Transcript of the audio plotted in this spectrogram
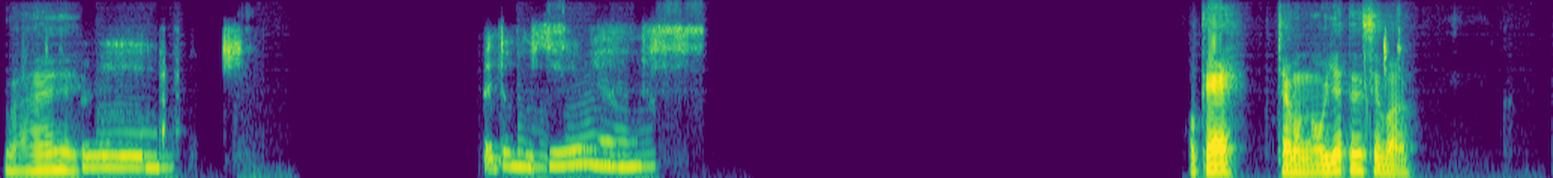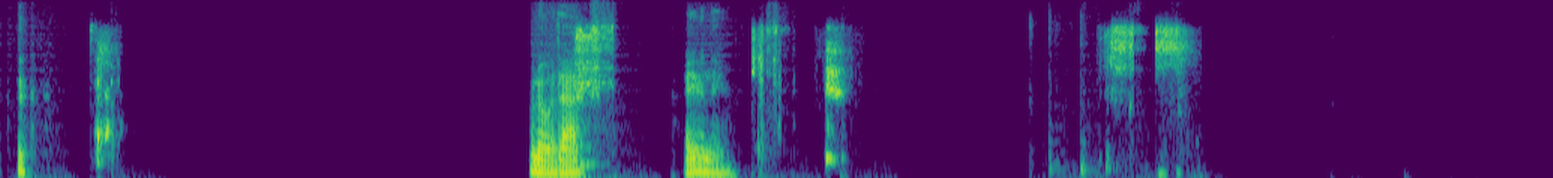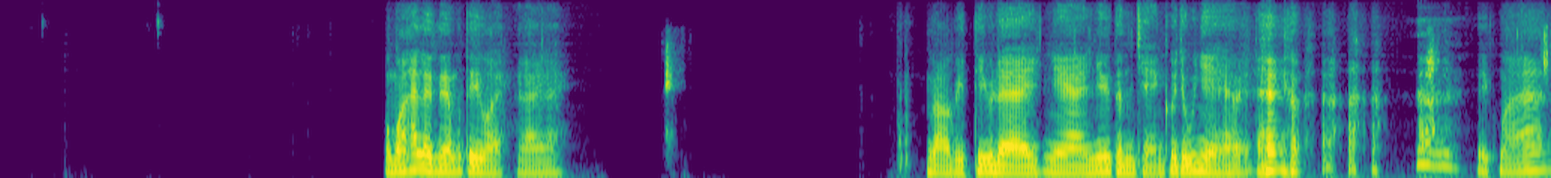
Vậy. Để tôi một xíu nha. ok chào mừng OZ đến server. Bắt đầu ta. Thấy rồi nè Ủa mới hát lên đây mất tiêu rồi. Đây đây. Vào việc tiêu đề nhà như tình trạng của chủ nhà. Vậy thiệt mà.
